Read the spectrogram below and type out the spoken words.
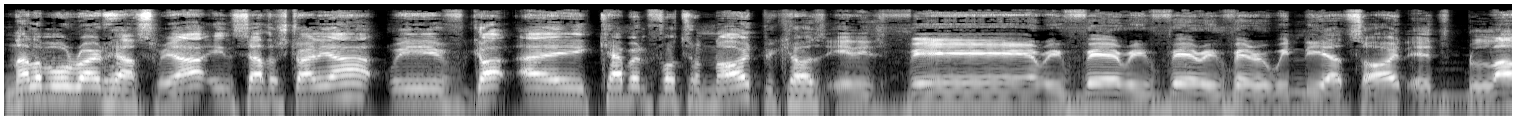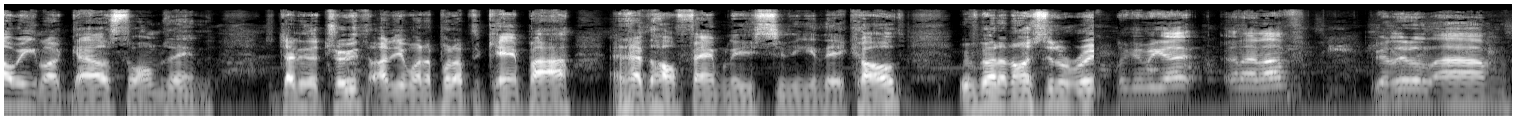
Nullarbor Roadhouse. We are in South Australia. We've got a cabin for tonight because it is very, very, very, very windy outside. It's blowing like gale storms and to tell you the truth, I didn't want to put up the camper and have the whole family sitting in there cold. We've got a nice little room. Look, here we go. Hello, love. We've got a little um,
